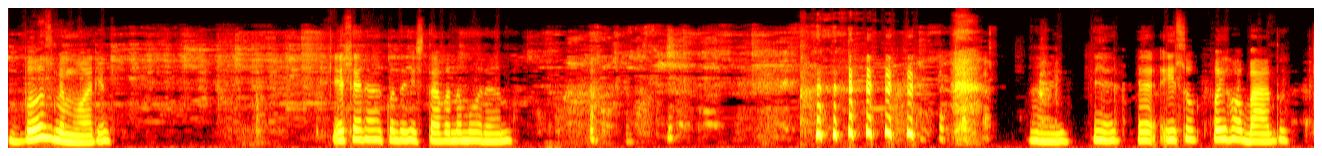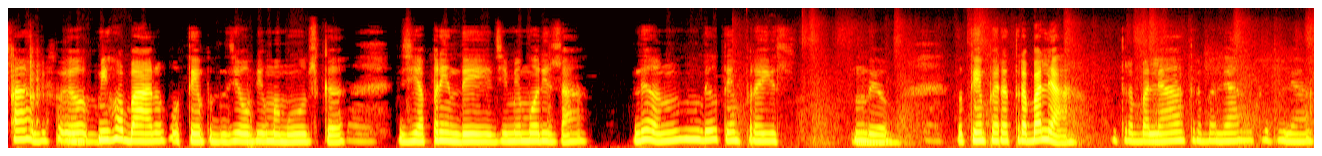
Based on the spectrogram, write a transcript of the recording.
boas memórias. Esse era quando a gente estava namorando. Ai, é, é, isso foi roubado sabe? Eu, me roubaram o tempo de ouvir uma música, de aprender, de memorizar. Entendeu? Não, não deu tempo para isso. Não deu. O tempo era trabalhar. Trabalhar, trabalhar, trabalhar.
